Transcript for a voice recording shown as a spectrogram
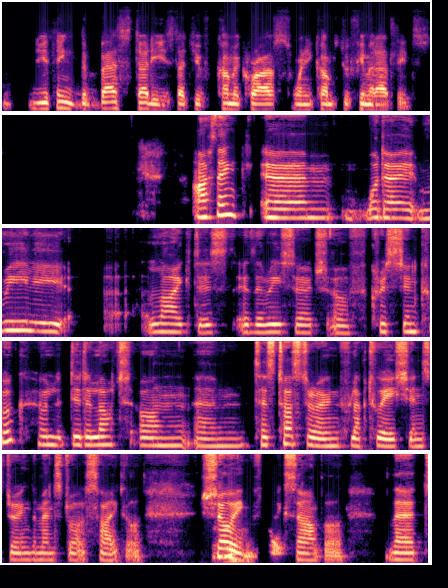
do you think the best studies that you've come across when it comes to female athletes? I think um, what I really uh, liked is the research of Christian Cook, who did a lot on um, testosterone fluctuations during the menstrual cycle, showing, mm-hmm. for example, that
